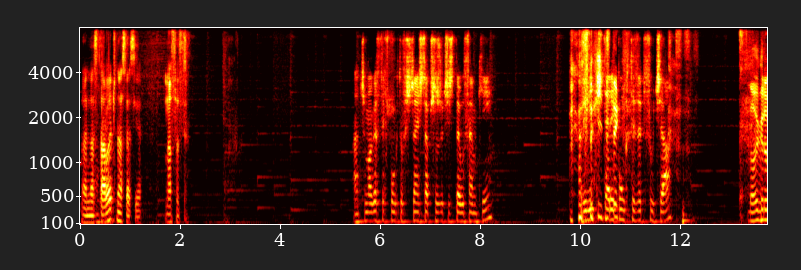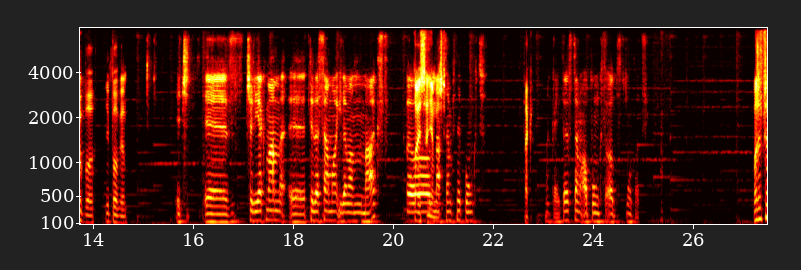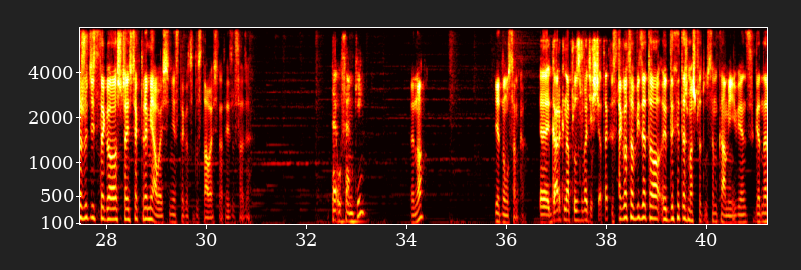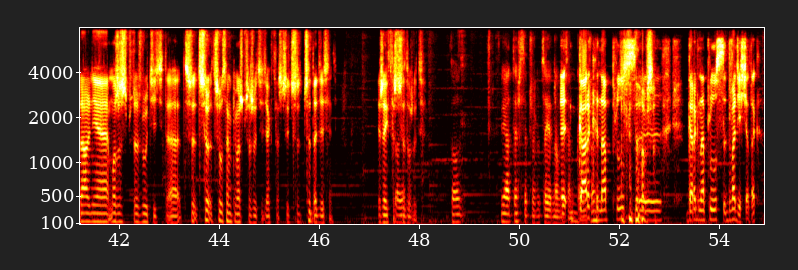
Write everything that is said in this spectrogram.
Ale na stałe czy na sesję? Na sesję. A czy mogę z tych punktów szczęścia przerzucić te ósemki? Czyli cztery tych- punkty zepsucia. No grubo, nie powiem. Czy- e, czyli jak mam e, tyle samo, ile mam max, to, To jeszcze nie masz. następny punkt. Tak. Okej, to jestem o punkt od mutacji. Możesz przerzucić z tego szczęścia, które miałeś, nie z tego, co dostałeś na tej zasadzie. Te ósemki? No? Jedną ósemkę. E, gark na plus 20, tak? Z tego, co widzę, to dychy też masz przed ósemkami, więc generalnie możesz przerzucić te... Trzy, trzy, trzy ósemki możesz przerzucić, jak chcesz, czyli 3, 3D10. Jeżeli chcesz To trzy ja- zużyć. To ja też sobie przerzucę jedną E, ósemkę. gark dobrze? na plus. Dobrze. E, gark na plus 20, tak?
